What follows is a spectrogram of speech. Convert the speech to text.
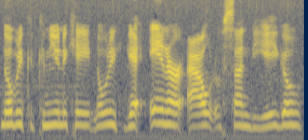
Nobody could communicate, nobody could get in or out of San Diego.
